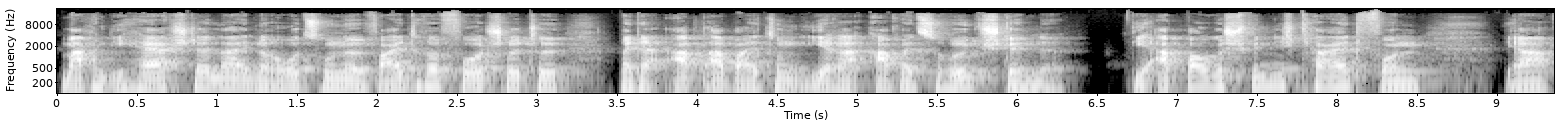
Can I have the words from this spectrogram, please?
machen die Hersteller in der Eurozone weitere Fortschritte bei der Abarbeitung ihrer Arbeitsrückstände. Die Abbaugeschwindigkeit von ja,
